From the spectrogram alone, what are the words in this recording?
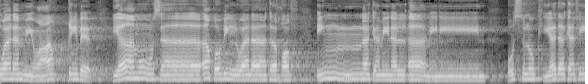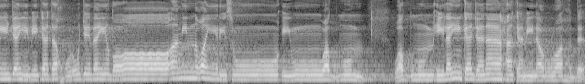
وَلَمْ يُعَقِّبْ. يَا مُوسَى أَقْبِلْ وَلَا تَخَفْ إِنَّكَ مِنَ الْآمِنِينَ. أسلك يدك في جيبك تخرج بيضاء من غير سوء واضمم, واضمم إليك جناحك من الرهب.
